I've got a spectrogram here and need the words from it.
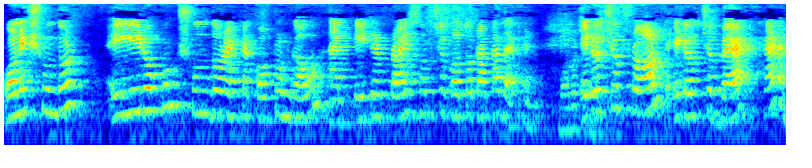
অনেক সুন্দর এইরকম সুন্দর একটা কটন গাউন অ্যান্ড এটার প্রাইস হচ্ছে কত টাকা দেখেন? এটা হচ্ছে ফ্রন্ট এটা হচ্ছে ব্যাক হ্যাঁ?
